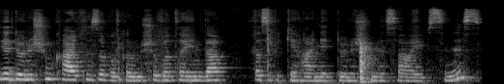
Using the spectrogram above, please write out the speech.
Bir de dönüşüm kartınıza bakalım Şubat ayında nasıl bir kehanet dönüşümüne sahipsiniz.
